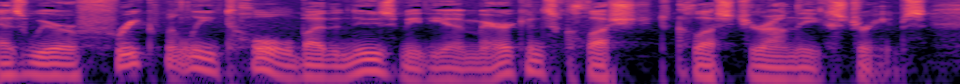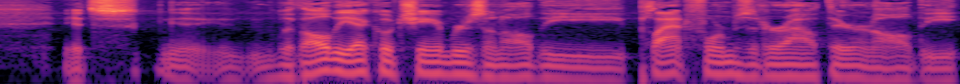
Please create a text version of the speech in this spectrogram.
As we are frequently told by the news media, Americans cluster on the extremes. It's uh, with all the echo chambers and all the platforms that are out there and all the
